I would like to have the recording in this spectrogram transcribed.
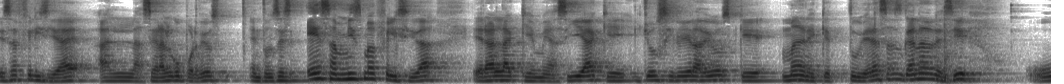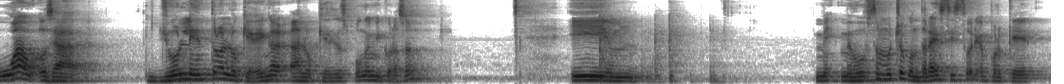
esa felicidad al hacer algo por Dios. Entonces esa misma felicidad era la que me hacía que yo sirviera a Dios, que madre, que tuviera esas ganas de decir, wow, o sea, yo le entro a lo que venga, a lo que Dios ponga en mi corazón. Y mm, me, me, gusta mucho contar esta historia porque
